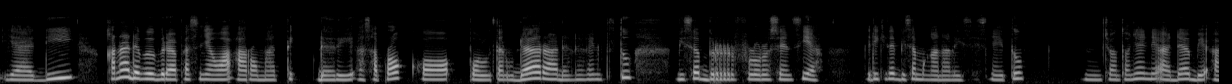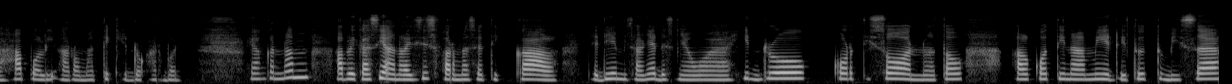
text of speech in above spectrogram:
jadi karena ada beberapa senyawa aromatik dari asap rokok, polutan udara dan lain-lain itu tuh bisa berfluoresensi ya. Jadi kita bisa menganalisisnya itu hmm, contohnya ini ada BAH poliaromatik hidrokarbon. Yang keenam, aplikasi analisis farmasetikal. Jadi misalnya ada senyawa hidrokortison atau alkotinamid itu tuh bisa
